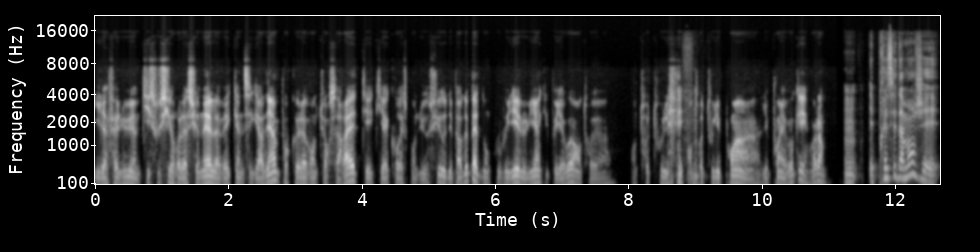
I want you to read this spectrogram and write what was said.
il a fallu un petit souci relationnel avec un de ses gardiens pour que l'aventure s'arrête et qui a correspondu aussi au départ de Pet. Donc vous voyez le lien qu'il peut y avoir entre, entre, tous, les, entre tous les points, les points évoqués. Voilà. Mmh. Et précédemment, j'ai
